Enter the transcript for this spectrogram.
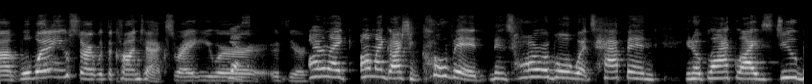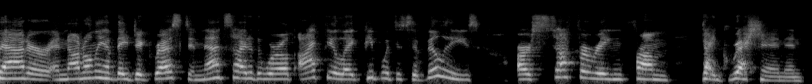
Um, well, why don't you start with the context, right? You were yes. with your. I'm like, oh my gosh, and COVID, this horrible what's happened. You know, Black lives do matter. And not only have they digressed in that side of the world, I feel like people with disabilities are suffering from digression and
